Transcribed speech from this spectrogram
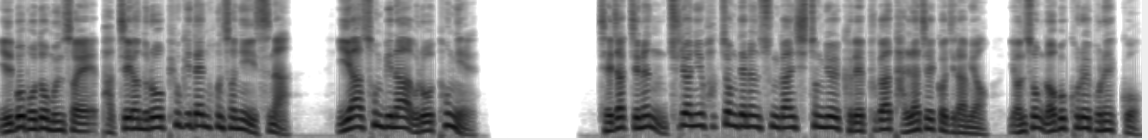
일부 보도 문서에 박재현으로 표기된 혼선이 있으나 이하 손비나으로 통일. 제작진은 출연이 확정되는 순간 시청률 그래프가 달라질 것이라며 연속 러브콜을 보냈고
